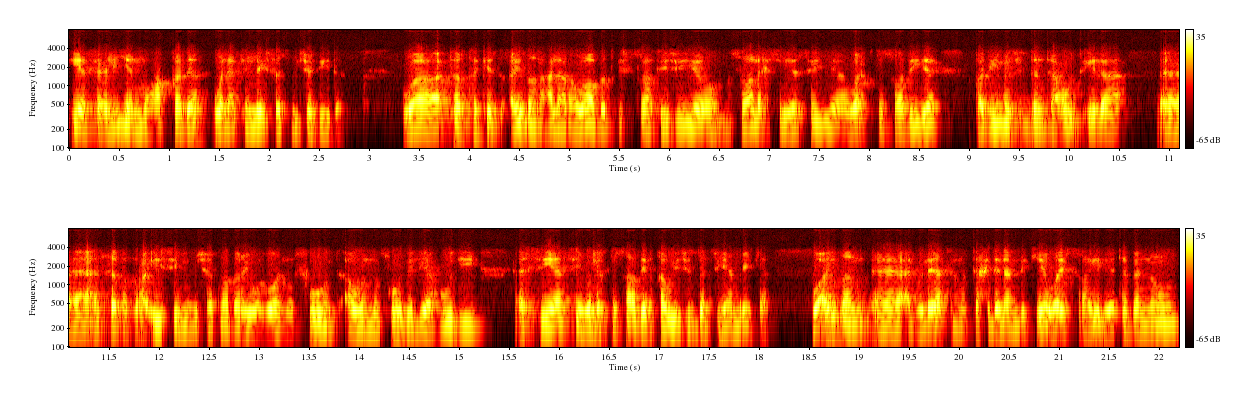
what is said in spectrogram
هي فعليا معقدة ولكن ليست بالجديده وترتكز أيضا على روابط استراتيجية ومصالح سياسية واقتصادية قديمة جدا تعود إلى سبب رئيسي من وجهة نظري وهو النفوذ أو النفوذ اليهودي السياسي والاقتصادي القوي جدا في أمريكا. وأيضا الولايات المتحدة الأمريكية وإسرائيل يتبنون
